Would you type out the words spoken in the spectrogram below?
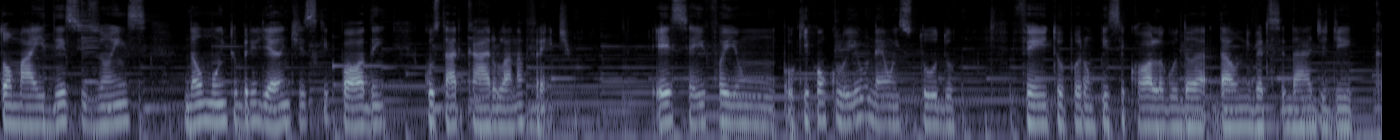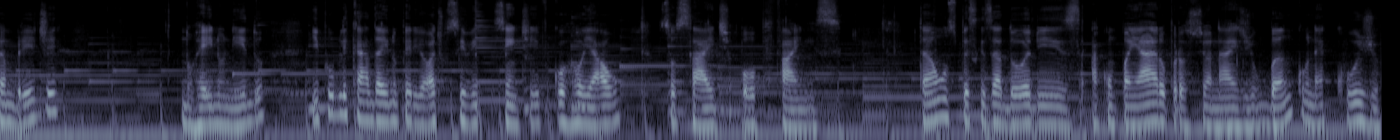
tomar decisões não muito brilhantes que podem custar caro lá na frente. Esse aí foi um, o que concluiu né, um estudo feito por um psicólogo da, da Universidade de Cambridge, no Reino Unido, e publicado aí no periódico científico Royal Society of Finance. Então, os pesquisadores acompanharam profissionais de um banco, né, cujo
